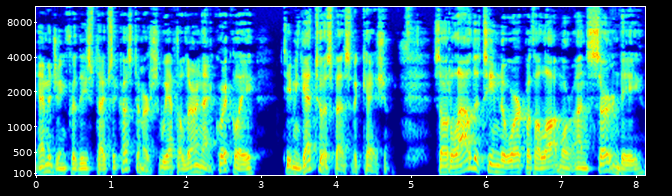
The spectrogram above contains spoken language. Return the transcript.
imaging for these types of customers. We have to learn that quickly to even get to a specification. So it allowed the team to work with a lot more uncertainty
